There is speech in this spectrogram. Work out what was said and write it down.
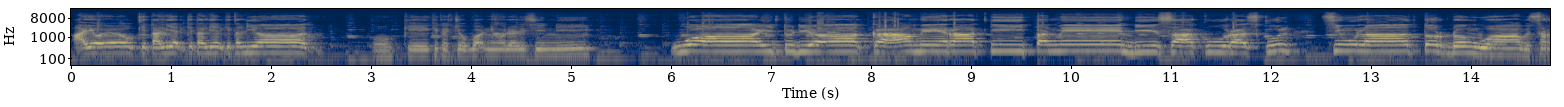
Ayo, ayo, kita lihat, kita lihat, kita lihat. Oke, kita coba nengok dari sini. Wah, itu dia kamera Titan men di Sakura School Simulator dong. Wah, besar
